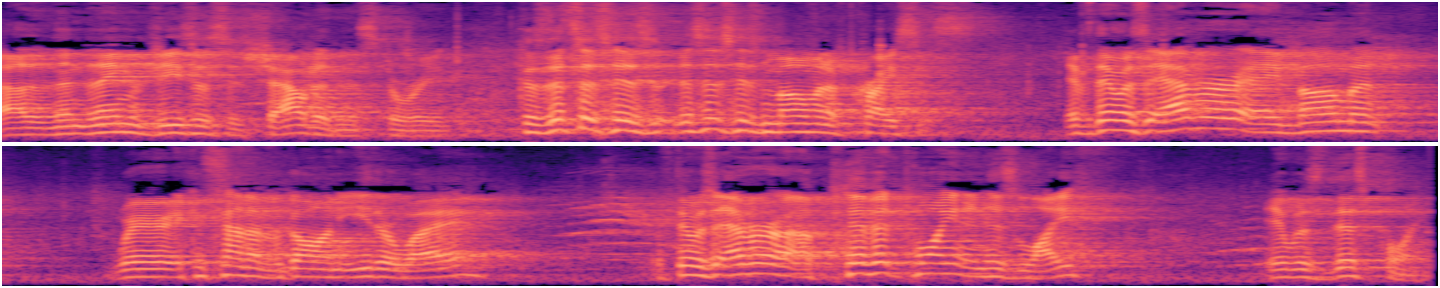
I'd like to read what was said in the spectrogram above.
Uh, the name of Jesus is shouted in this story because this is his this is his moment of crisis. If there was ever a moment where it could kind of have gone either way, if there was ever a pivot point in his life, it was this point.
